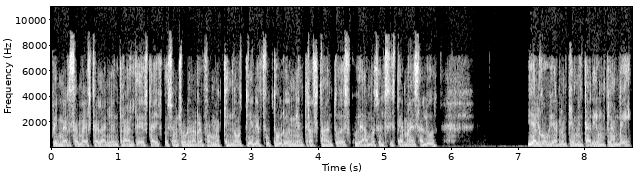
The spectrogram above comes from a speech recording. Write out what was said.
primer semestre del año entrante esta discusión sobre una reforma que no tiene futuro y mientras tanto descuidamos el sistema de salud y el gobierno implementaría un plan B.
